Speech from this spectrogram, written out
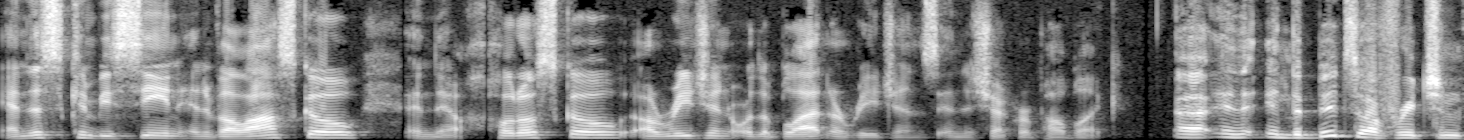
And this can be seen in Valašsko, in the Horácko uh, region, or the Blatna regions in the Czech Republic. uh, in, in the Bydžov region,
